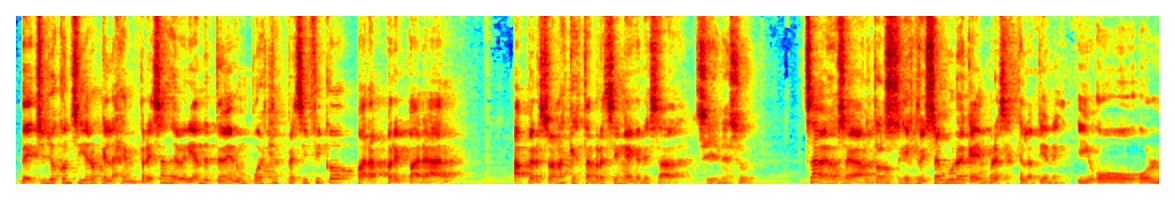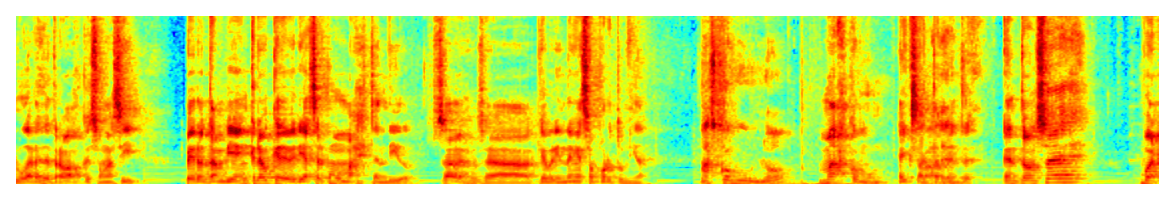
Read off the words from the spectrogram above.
De hecho, yo considero que las empresas deberían de tener un puesto específico para preparar a personas que están recién egresadas. Sí, en eso ¿Sabes? O sea, estoy seguro de que hay empresas que la tienen y, o, lugares de trabajo que son así. Pero también creo que debería ser como más extendido, ¿sabes? O sea, que brinden esa oportunidad. Más común, ¿no? Más común, exactamente. Entonces, bueno,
